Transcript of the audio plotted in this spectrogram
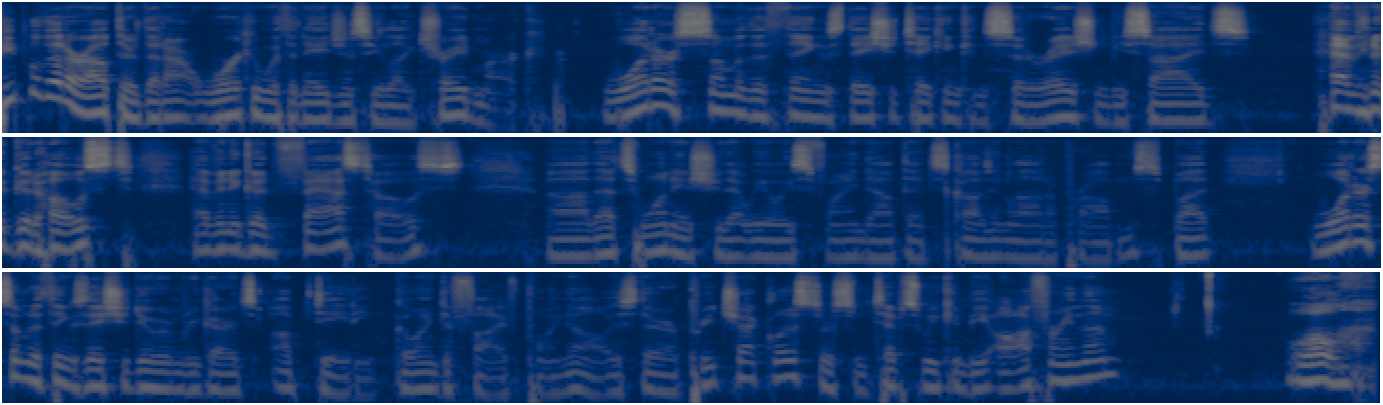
people that are out there that aren't working with an agency like Trademark, what are some of the things they should take in consideration besides having a good host, having a good fast host? Uh, that's one issue that we always find out that's causing a lot of problems. But what are some of the things they should do in regards updating, going to 5.0? Is there a pre-checklist or some tips we can be offering them? Well,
